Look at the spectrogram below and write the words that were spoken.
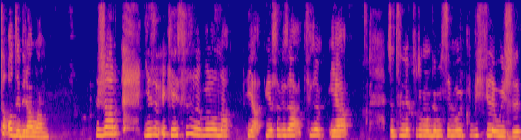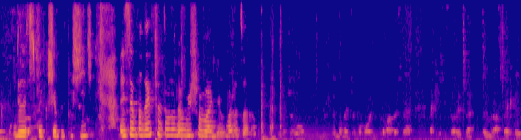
To odebrałam. Żar. Jezu, jak ja jestem zadowolona. Ja, ja sobie za tyle, ja za tyle puli mogę sobie kupić tyle łyszy, do swojego się wypuścić. A chcę to na wiszowanie bardzo. w momencie powoli wprowadzać te takie historyczne aspekty.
